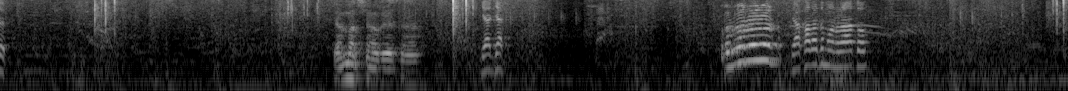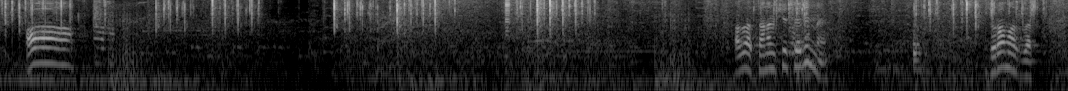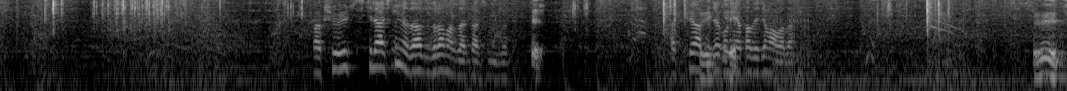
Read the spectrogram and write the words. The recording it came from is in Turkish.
Yapıştır. Can basacağım buraya sana. Gel gel. Vur vur vur vur. Yakaladım onu rahat ol. Aa. Allah sana bir şey söyleyeyim mi? Duramazlar. Bak şu 3 skill açtım ya daha da duramazlar karşımızda. Bak Q atacak onu yakalayacağım havada. 3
